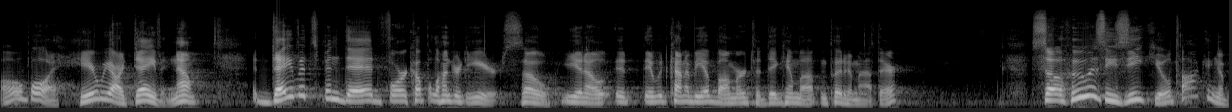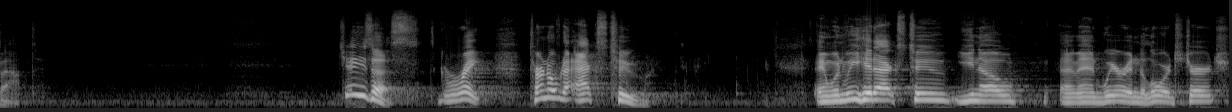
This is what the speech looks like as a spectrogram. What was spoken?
Oh boy, here we are, David. Now, David's been dead for a couple of hundred years, so, you know, it, it would kind of be a bummer to dig him up and put him out there. So, who is Ezekiel talking about? Jesus. It's great. Turn over to Acts 2. And when we hit Acts 2, you know, and we're in the Lord's church,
